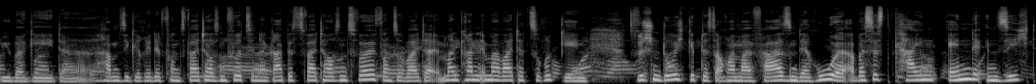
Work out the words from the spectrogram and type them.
übergeht. Da haben Sie geredet von 2014, dann gab es 2012 und so weiter. Man kann immer weiter zurückgehen. Zwischendurch gibt es auch einmal Phasen der Ruhe, aber es ist kein Ende in Sicht,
